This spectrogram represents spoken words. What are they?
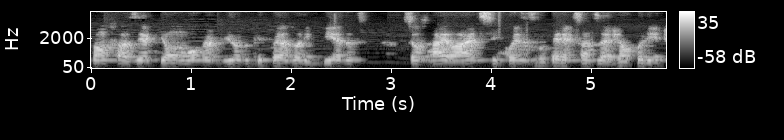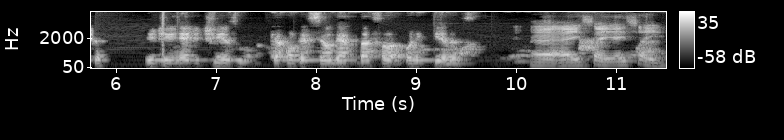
Vamos fazer aqui um overview do que foi as Olimpíadas, seus highlights e coisas interessantes da geopolítica e de ineditismo que aconteceu dentro dessas Olimpíadas. É, é isso aí, é isso aí.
